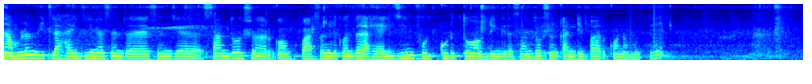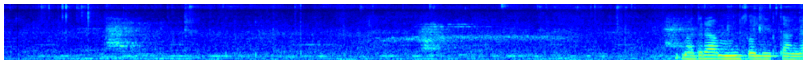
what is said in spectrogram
நம்மளும் வீட்டில் ஹைஜீனாக செஞ்ச செஞ்ச சந்தோஷம் இருக்கும். பசங்களுக்கு வந்து ஹைஜீன் ஃபுட் கொடுத்தோம் அப்படிங்கிற சந்தோஷம் கண்டிப்பாக இருக்கும் நமக்கு. மதுரா சொல்லியிருக்காங்க.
